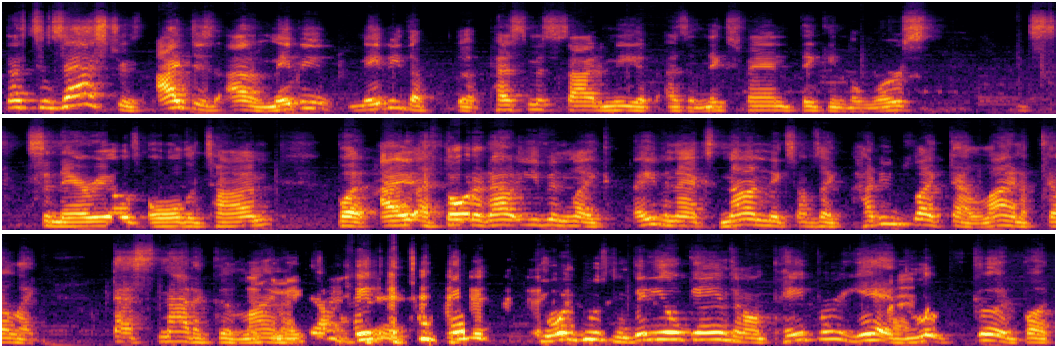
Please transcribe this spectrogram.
that's disastrous. I just, I don't. Maybe, maybe the the pessimist side of me as a Knicks fan, thinking the worst scenarios all the time. But I, I thought it out. Even like, I even asked non-Knicks. I was like, "How do you like that lineup?" They're like, "That's not a good lineup." you want to do some video games, and on paper, yeah, it looks good, but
